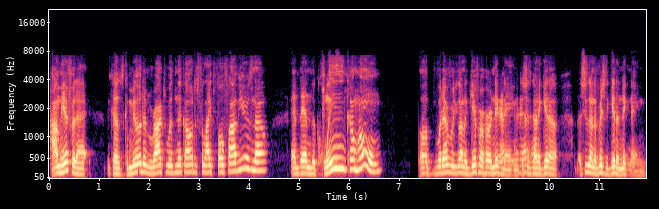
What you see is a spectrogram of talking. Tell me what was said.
I'm here for that because Kamille done rocked with Nick Aldis for like four five years now, and then the Queen come home, or whatever you're gonna give her her nickname because yeah, she's yeah. gonna get a she's gonna eventually get a nickname.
